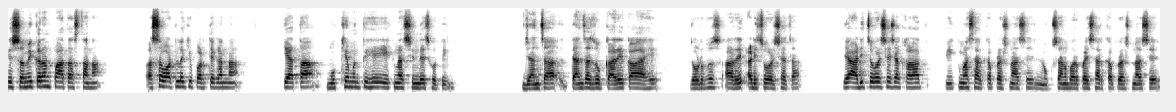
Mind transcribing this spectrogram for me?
हे समीकरण पाहत असताना असं वाटलं की प्रत्येकांना की आता मुख्यमंत्री हे एकनाथ शिंदेच होतील. ज्यांचा त्यांचा जो कार्यकाळ आहे जवळपास अडी अडीच वर्षाचा या अडीच वर्षाच्या काळात पीक विमासारखा प्रश्न असेल नुकसान भरपाईसारखा प्रश्न असेल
